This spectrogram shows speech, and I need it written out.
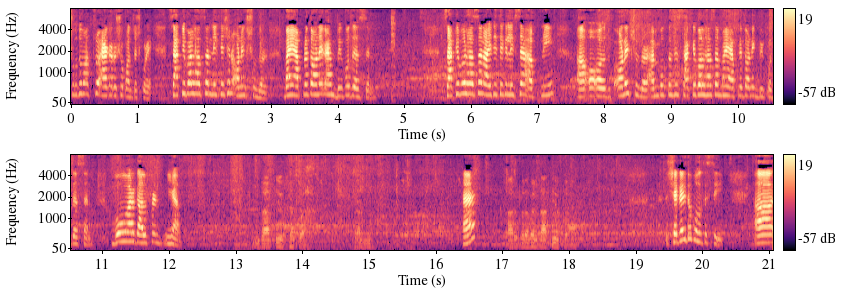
শুধুমাত্র এগারোশো পঞ্চাশ করে। সাকিব আল হাসান লিখেছেন অনেক সুন্দর। ভাই আপনি তো অনেক বিপদে আছেন। সাকিবুল হাসান আইডি থেকে লিখছে আপনি অনেক সুন্দর। আমি বলতেছি সাকিব আল হাসান ভাই আপনি তো অনেক বিপদে আছেন। বউ আর গার্লফ্রেন্ড ইয়া। হ্যাঁ? সেটাই তো বলতেছি। আহ,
